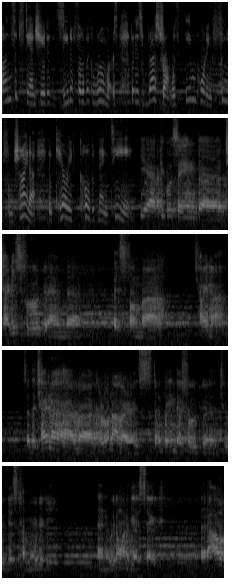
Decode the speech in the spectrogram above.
unsubstantiated xenophobic rumors that his restaurant was importing food from China that carried COVID 19. Yeah, people saying the Chinese food and uh, it's from uh, China. So the China have uh, coronavirus. Don't bring the food uh, to this community, and we don't want to get sick. But our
